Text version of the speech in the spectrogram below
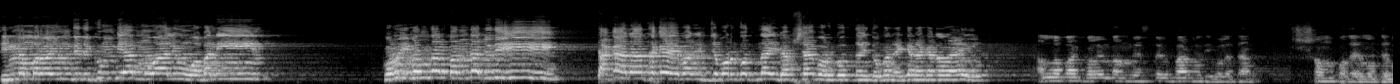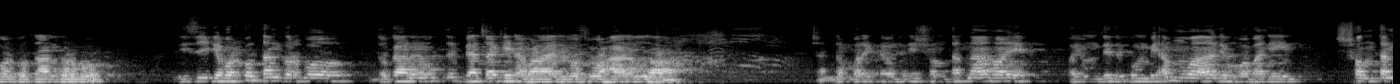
তিন নম্বর ওয়ায়ুমদিদুকুম ওয়া বানিন। কোন ইমানদার বান্দা যদি টাকা না থাকে, বাণিজ্য বরকত নাই, ব্যবসায় বরকত নাই, দোকানে কেনাকাটা নাই, আল্লাহ পাক বলেন, বান্দা ইস্তেগফার যদি বলে তার সম্পদের মধ্যে বরকত দান করব, রিজিকে বরকত দান করব, দোকানের মধ্যে বেচা কিনা বাড়ায় দিব, সুবহানাল্লাহ। চার নম্বরে কেউ যদি সন্তান না হয় ওয়ায়ুমদিদুকুম বিআমওয়ালিন ওয়া বানিন। সন্তান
